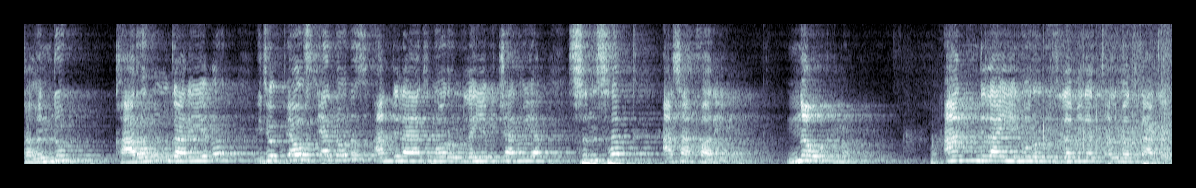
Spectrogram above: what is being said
ከህንዱም ከአረቡም ጋር እየኖር ኢትዮጵያ ውስጥ ያለውን ህዝብ አንድ ላይ አትኖርም ለየብቻ ነው እያል ስንሰብክ አሳፋሪ ነው፣ ነውር ነው። አንድ ላይ ህዝብ ለመነጠል መታገል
